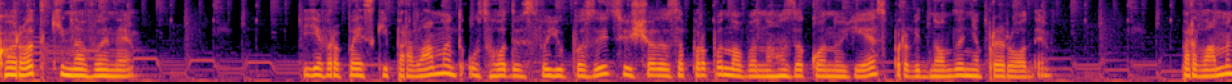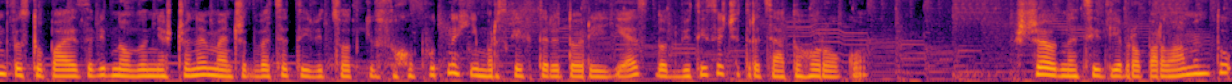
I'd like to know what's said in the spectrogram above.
Короткі новини. Європейський парламент узгодив свою позицію щодо запропонованого закону ЄС про відновлення природи. Парламент виступає за відновлення щонайменше 20% сухопутних і морських територій ЄС до 2030 року. Ще одна ціль Європарламенту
